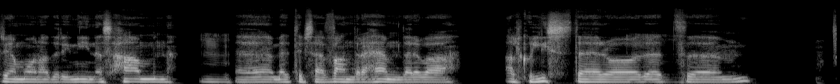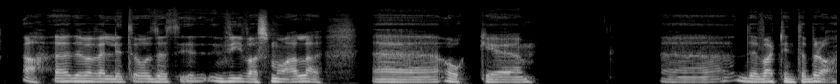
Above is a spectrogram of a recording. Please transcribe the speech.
tre månader i Nynäshamn Mm. eh, med typ så här vandra hem där det var alkoholister och Mm. det, ehm, ja, eh, det var väldigt, och det, vi var små alla. Eh, och eh, eh, det vart inte bra.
